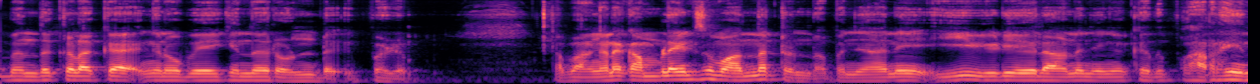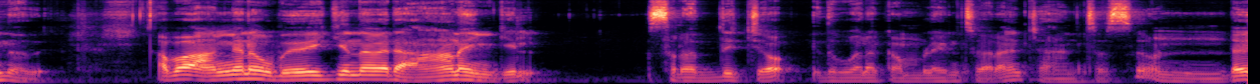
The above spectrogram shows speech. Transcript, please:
ബന്ധുക്കളൊക്കെ ഇങ്ങനെ ഉപയോഗിക്കുന്നവരുണ്ട് ഇപ്പോഴും. അപ്പോൾ അങ്ങനെ കംപ്ലയിൻസ് വന്നിട്ടുണ്ട്. അപ്പോൾ ഞാൻ ഈ വീഡിയോയിലാണ് നിങ്ങൾക്കിത് പറയുന്നത്. അപ്പോൾ അങ്ങനെ ഉപയോഗിക്കുന്നവരാണെങ്കിൽ ശ്രദ്ധിച്ചോ ഇതുപോലെ കംപ്ലയിന്റ്സ് വരാൻ ചാൻസസ് ഉണ്ട്.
